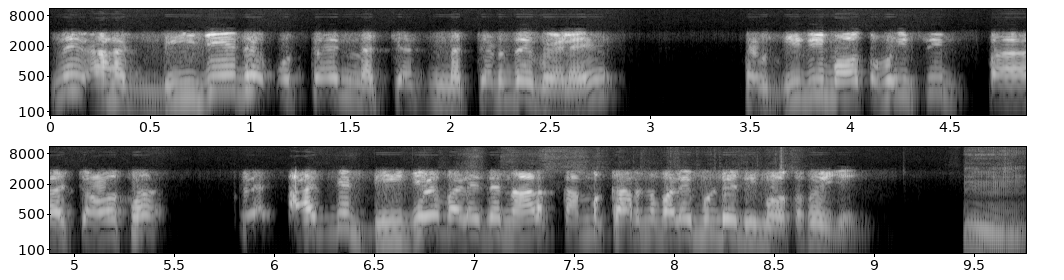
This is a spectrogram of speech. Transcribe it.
ਨਹੀਂ ਡੀਜੇ ਦੇ ਉੱਤੇ ਨੱਚ ਨੱਚਣ ਦੇ ਵੇਲੇ ਫੌਜੀ ਦੀ ਮੌਤ ਹੋਈ ਸੀ ਚੌਥ ਤੇ ਅੱਜ ਡੀਜੇ ਵਾਲੇ ਦੇ ਨਾਲ ਕੰਮ ਕਰਨ ਵਾਲੇ ਮੁੰਡੇ ਦੀ ਮੌਤ ਹੋਈ ਹੈ ਜੀ। ਹੂੰ।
